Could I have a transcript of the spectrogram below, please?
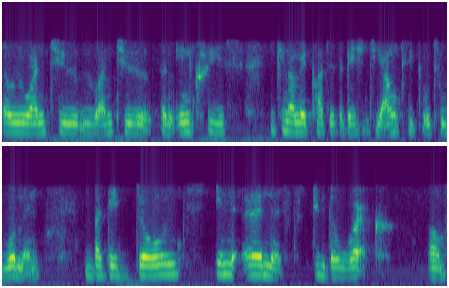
that we want to we want to um, increase economic participation to young people, to women, but they don't in earnest do the work of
